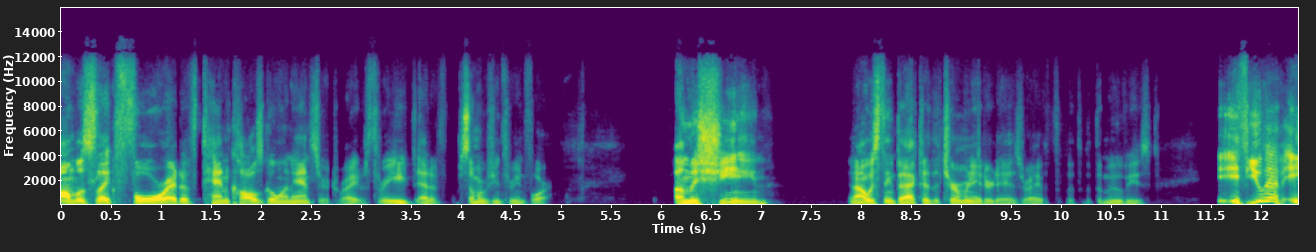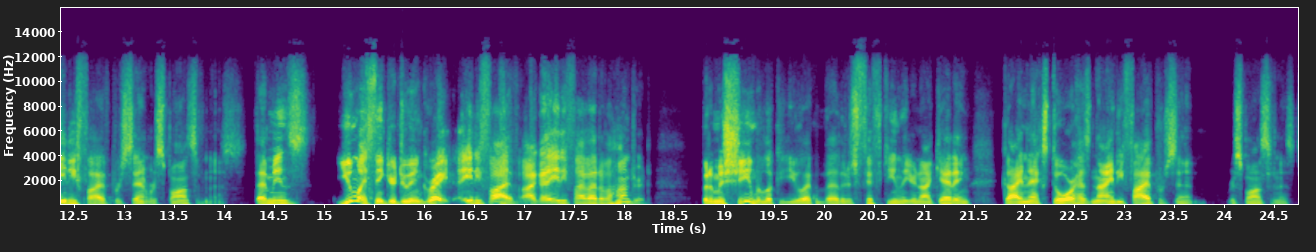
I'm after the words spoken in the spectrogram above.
almost like four out of 10 calls go unanswered, right? Three out of somewhere between three and four. A machine, and I always think back to the Terminator days, right? With, with, with the movies. If you have 85% responsiveness, that means you might think you're doing great. 85. I got 85 out of 100. But a machine would look at you like there's 15 that you're not getting. Guy next door has 95% responsiveness.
